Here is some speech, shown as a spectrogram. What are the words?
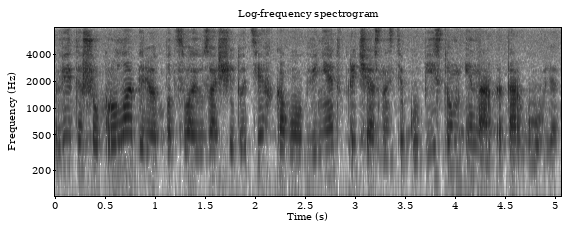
Вита Шукрула берет под свою защиту тех, кого обвиняют в причастности к убийствам и наркоторговле.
